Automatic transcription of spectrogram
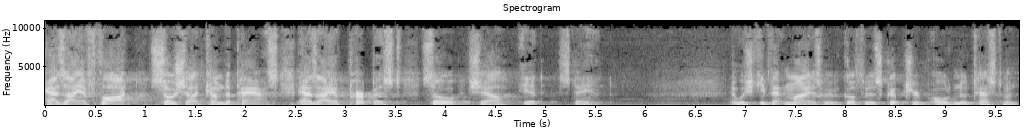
as I have thought, so shall it come to pass. As I have purposed, so shall it stand. And we should keep that in mind as we go through the scripture, Old and New Testament,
